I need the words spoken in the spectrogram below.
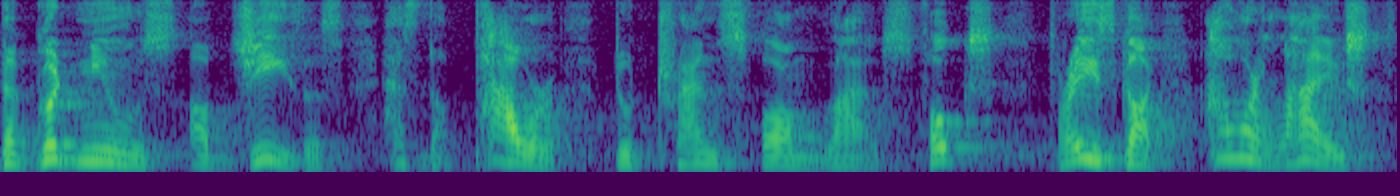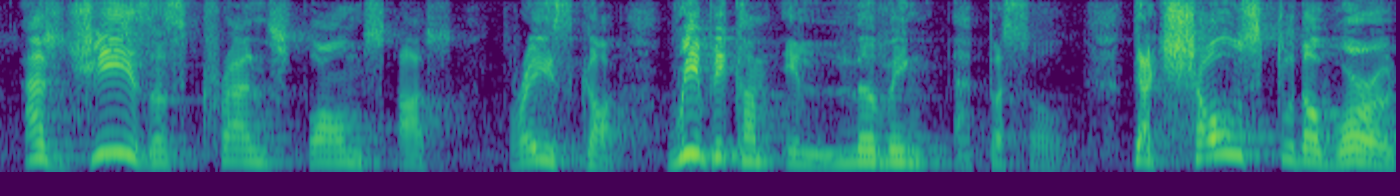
The good news of Jesus has the power to transform lives. Folks, praise God. Our lives, as Jesus transforms us, praise God, we become a living epistle that shows to the world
